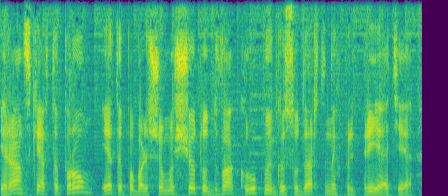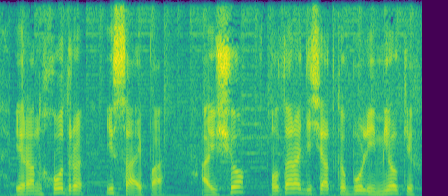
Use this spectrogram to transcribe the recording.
Иранский автопром – это по большому счету два крупных государственных предприятия – Иран Ходра и Сайпа. А еще полтора десятка более мелких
